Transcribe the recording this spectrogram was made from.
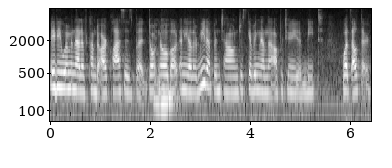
maybe women that have come to our classes but don't know about any other meetup in town, just giving them that opportunity to meet what's out there.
